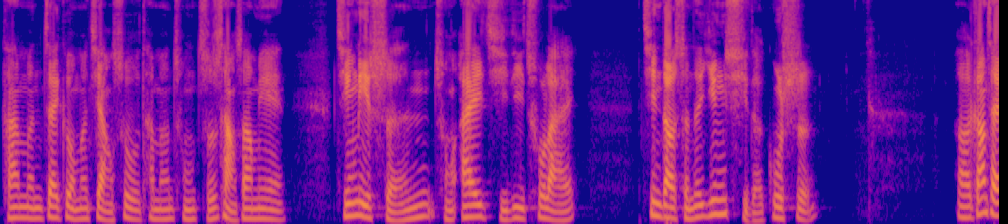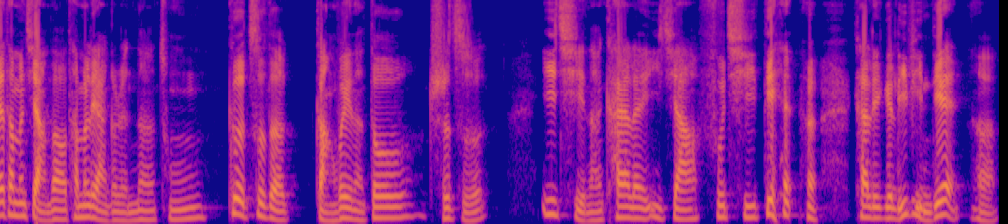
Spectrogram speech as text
他们在给我们讲述他们从职场上面经历神从埃及地出来，进到神的应许的故事。呃，刚才他们讲到，他们两个人呢，从各自的岗位呢都辞职。一起呢开了一家夫妻店，开了一个礼品店啊，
